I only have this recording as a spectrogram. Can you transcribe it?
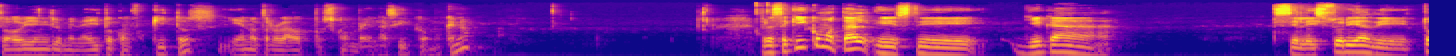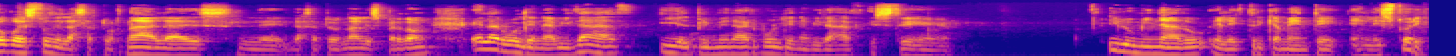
todo bien iluminadito con foquitos y en otro lado pues con velas y como que no. Pero hasta aquí como tal, este, llega la historia de todo esto de las Saturnales, las Saturnales, perdón, el árbol de Navidad y el primer árbol de Navidad, este, iluminado eléctricamente en la historia.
